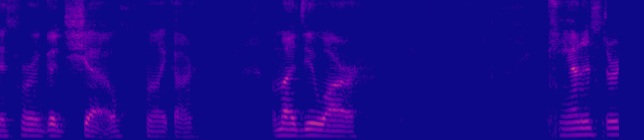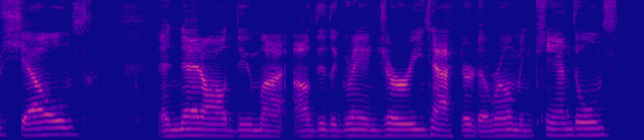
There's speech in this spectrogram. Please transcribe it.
just for a good show. Like our, I'm gonna do our canister shells, and then I'll do my I'll do the grand juries after the Roman candles,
